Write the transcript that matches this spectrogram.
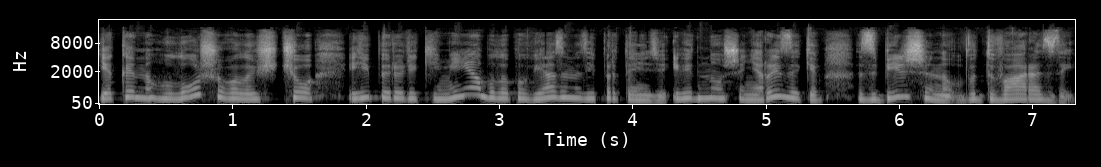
яке наголошувало, що гіперурікемія була пов'язана з гіпертензією, і відношення ризиків збільшено в два рази.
